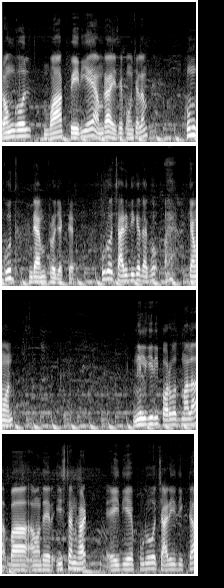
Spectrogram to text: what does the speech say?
জঙ্গল বাঁক পেরিয়ে আমরা এসে পৌঁছালাম কুমকুদ ড্যাম প্রজেক্টের পুরো চারিদিকে দেখো কেমন নীলগিরি পর্বতমালা বা আমাদের ইস্টার্ন ঘাট, এই দিয়ে পুরো চারিদিকটা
